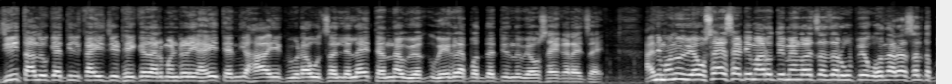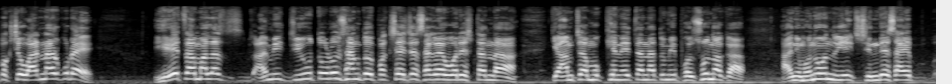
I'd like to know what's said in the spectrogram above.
जी तालुक्यातील काही जी ठेकेदार मंडळी आहे त्यांनी हा एक विडा उचललेला आहे. त्यांना वेग वेगळ्या पद्धतीनं व्यवसाय करायचा आहे. आणि म्हणून व्यवसायासाठी मारुती मेंगाळचा जर उपयोग होणार असेल तर पक्ष वाढणार कुठं आहे? हेच आम्हाला आम्ही जीव तोडून सांगतो पक्षाच्या सगळ्या वरिष्ठांना की आमच्या मुख्य नेत्यांना तुम्ही फसू नका. आणि म्हणून हे शिंदेसाहेब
